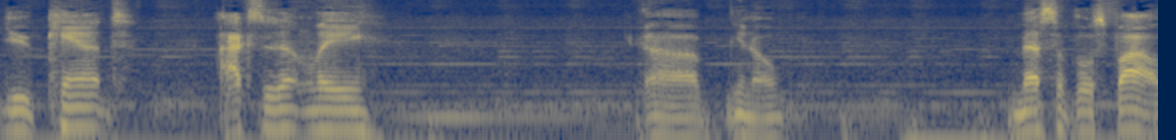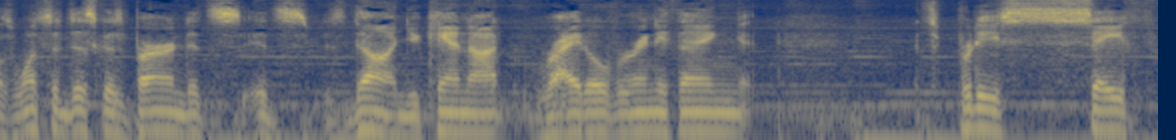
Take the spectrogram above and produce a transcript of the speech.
you can't accidentally, uh, you know, mess up those files. Once the disk is burned, it's it's it's done. You cannot write over anything. It's a pretty safe,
